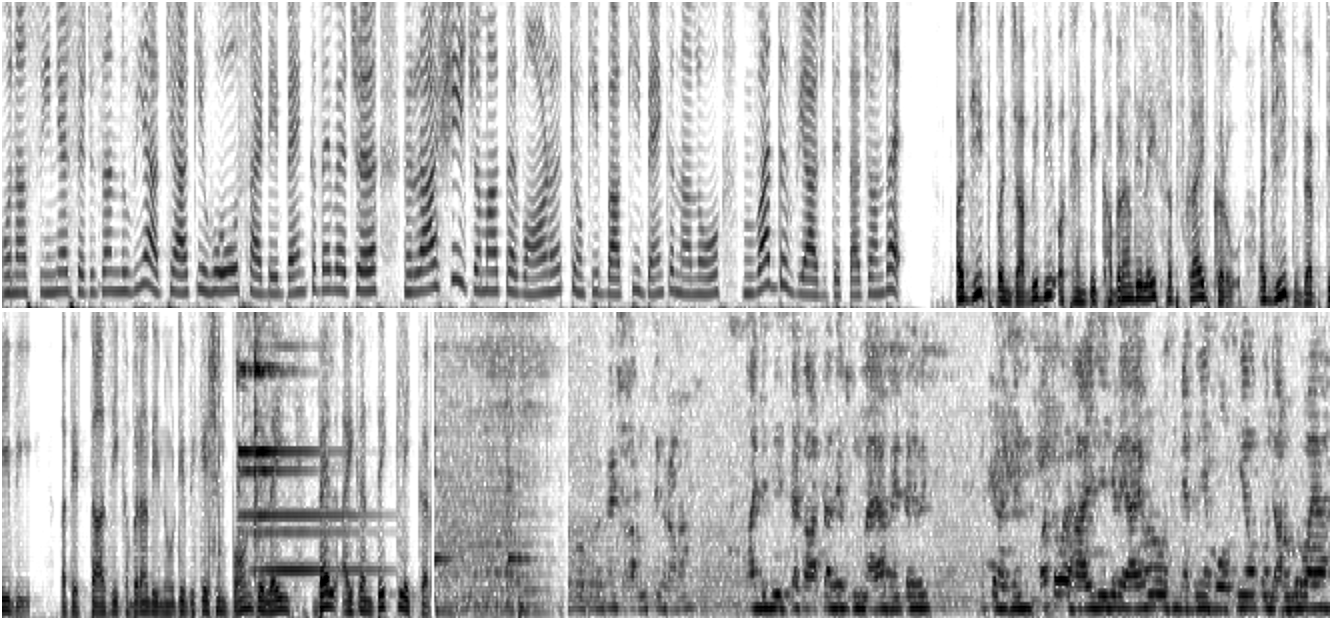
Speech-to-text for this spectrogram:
ਉਹਨਾਂ ਸੀਨੀਅਰ ਸਿਟੀਜ਼ਨ ਨੂੰ ਵੀ ਆਖਿਆ ਕਿ ਉਹ ਸਾਡੇ ਬੈਂਕ ਦੇ ਵਿੱਚ ਰਾਸ਼ੀ ਜਮ੍ਹਾਂ ਕਰਵਾਉਣ ਕਿਉਂਕਿ ਬਾਕੀ ਬੈਂਕ ਨਾਲੋਂ ਵੱਧ ਵਿਆਜ ਦਿੱਤਾ ਜਾਂਦਾ ਅਜੀਤ ਪੰਜਾਬੀ ਦੀ ਆਥੈਂਟਿਕ ਖਬਰਾਂ ਦੇ ਲਈ ਸਬਸਕ੍ਰਾਈਬ ਕਰੋ ਅਜੀਤ ਵੈਬ ਟੀਵੀ ਅਤੇ ਤਾਜ਼ੀ ਖਬਰਾਂ ਦੀ ਨੋਟੀਫਿਕੇਸ਼ਨ ਪਾਉਣ ਦੇ ਲਈ ਬੈਲ ਆਈਕਨ ਤੇ ਕਲਿੱਕ ਕਰੋ। ਕੋਪਰ ਬੈਂਕ ਸਿੰਘ ਰਾਣਾ। ਅੱਜ ਦੀ ਸਰਕਾਰਤਾ ਦਿਵਸ ਮਨਾਇਆ ਬੈਂਕ ਦੇ ਵਿੱਚ। ਇੱਥੇ ਅੱਜ ਵੱਧ ਤੋਂ ਵੱਧ ਹਾਜ਼ਰੀ ਜਿਹੜੇ ਆਏ ਉਹਨਾਂ ਨੂੰ ਅਸੀਂ ਬੈਂਕ ਦੀਆਂ ਪਾਲਿਸੀਆਂ ਤੋਂ ਜਾਣੂ ਕਰਵਾਇਆ।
